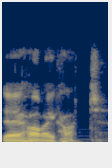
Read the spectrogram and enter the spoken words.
Det har jeg hatt.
